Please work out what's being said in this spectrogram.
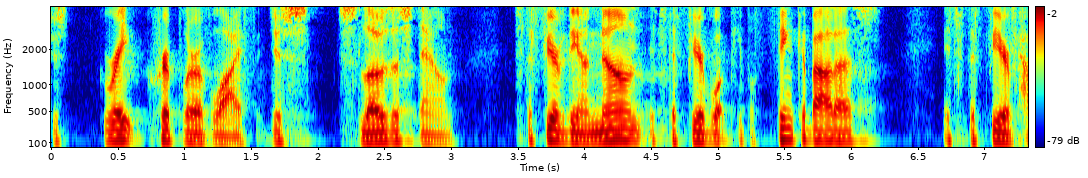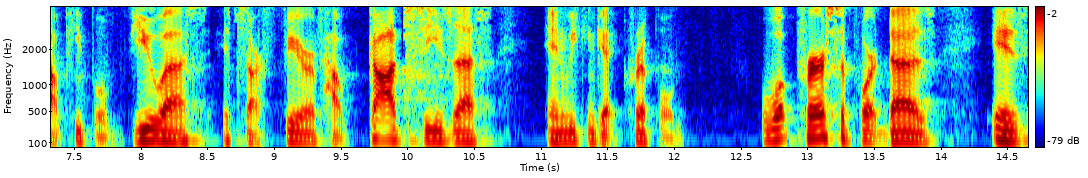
just great crippler of life. It just slows us down. It's the fear of the unknown, it's the fear of what people think about us, it's the fear of how people view us. It's our fear of how God sees us, and we can get crippled. What prayer support does is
